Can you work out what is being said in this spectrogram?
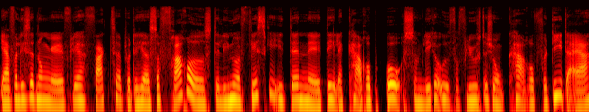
Ja, for lige sætte nogle øh, flere fakta på det her, så frarådes det lige nu at fiske i den øh, del af Karup Å, som ligger ud for flyvestation Karup, fordi der er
